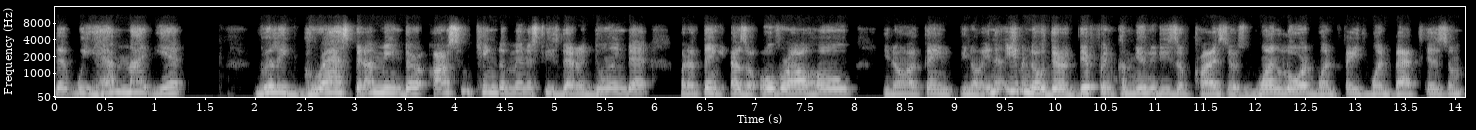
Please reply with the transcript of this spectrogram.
that we have not yet really grasp it. I mean, there are some kingdom ministries that are doing that, but I think as an overall whole, you know, I think, you know, even though there are different communities of Christ, there's one Lord, one faith, one baptism,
